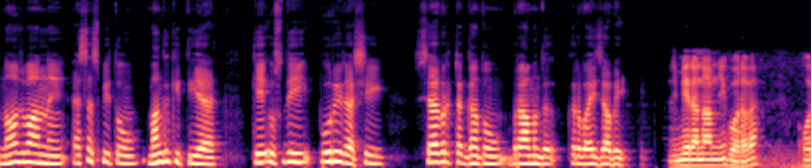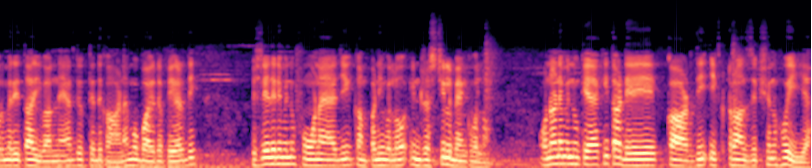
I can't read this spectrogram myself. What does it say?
ਨੌਜਵਾਨ ਨੇ ਐਸਐਸਪੀ ਤੋਂ ਮੰਗ ਕੀਤੀ ਹੈ ਕਿ ਉਸ ਦੀ ਪੂਰੀ ਰਾਸ਼ੀ ਸਾਈਬਰ ਠੱਗਾਂ ਤੋਂ ਬਰਾਮਦ ਕਰਵਾਈ ਜਾਵੇ। ਜੀ ਮੇਰਾ ਨਾਮ ਜੀ ਗੌਰਵ ਹੈ ਔਰ ਮੇਰੀ ਧਾਰੀਵਾਲ ਨਹਿਰ ਦੇ ਉੱਤੇ ਦੁਕਾਨ ਹੈ ਮੋਬਾਈਲ ਰਿਪੇਅਰ ਦੀ। ਪਿਛਲੇ ਦਿਨ ਮੈਨੂੰ ਫੋਨ ਆਇਆ ਜੀ ਕੰਪਨੀ ਵੱਲੋਂ, ਇੰਡਸਟਰੀਅਲ ਬੈਂਕ ਵੱਲੋਂ। ਉਹਨਾਂ ਨੇ ਮੈਨੂੰ ਕਿਹਾ ਕਿ ਤੁਹਾਡੇ ਕਾਰਡ ਦੀ ਇੱਕ ਟ੍ਰਾਂਜੈਕਸ਼ਨ ਹੋਈ ਆ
